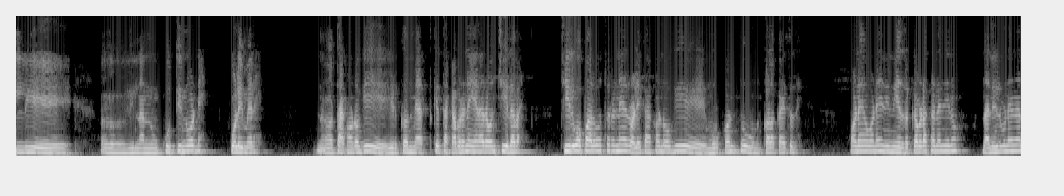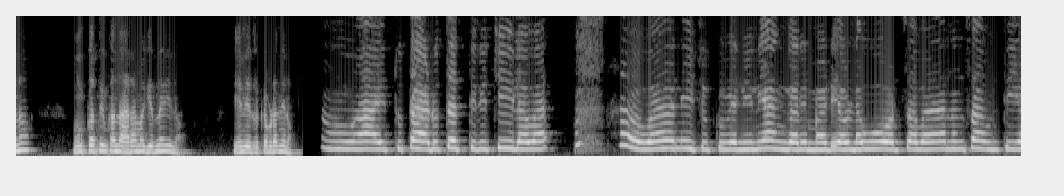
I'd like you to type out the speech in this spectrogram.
ಇಲ್ಲಿ ನಾನು ಕೂತಿ ನೋಡಿ ಕೋಳಿ ಮೇಲೆ. ತಗೊಂಡೋಗಿ ಹಿಡ್ಕೊಂಡು ಮೆತ್ತಗೆ ತಗೊಬರೋಣ ಯಾರೋ ಒಂದು ಚೀಲವ. ಚೀಲವ ಪಾಲ್ವತ್ರನೇ ಹಾಕೊಂಡು ಹೋಗಿ ಮುರ್ಕೊಂಡು ಉಣ್ಕೊಳಕಾಯ್ತದೆ. ಒಣೆ ಒಣೆ ನೀನು ಎದ್ರಕಬೇಡ ಕಣೆ ನೀನು? ನಾನು ಇಲ್ವಣೆ ನಾನು? ಉಣ್ಕೊಂಡು ತಿನ್ಕೊಂಡು ಆರಾಮಾಗಿರ್ನೆ ನೀನು? ಏನು ಎದ್ರಕಬೇಡ ನೀನು? ಆಯ್ತು ತಾಡು ತತ್ತಿರಿ ಚೀಲವ. ಅವ ನಿಜಕ್ಕೂ ನೀನು ಹಂಗಾರೆ ಮಾಡಿ ಅವಳನ್ನ ಓಡ್ಸವ ನನ್ನ ಸೌಂತಿಯ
